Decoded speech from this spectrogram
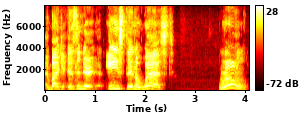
and by isn't there east and a west Rome?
